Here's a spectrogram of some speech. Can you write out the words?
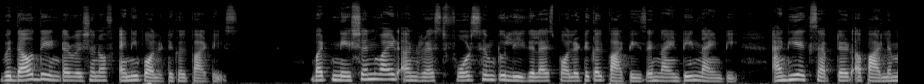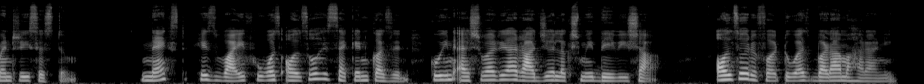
without the intervention of any political parties. But nationwide unrest forced him to legalize political parties in 1990 and he accepted a parliamentary system. Next, his wife, who was also his second cousin, Queen Aishwarya Rajya Lakshmi Devi Shah, also referred to as Bada Maharani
